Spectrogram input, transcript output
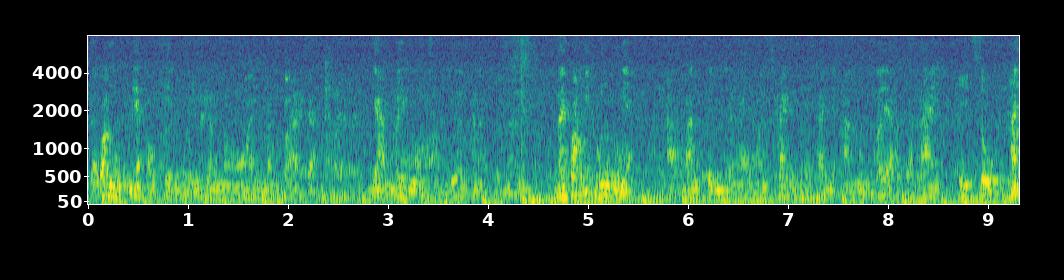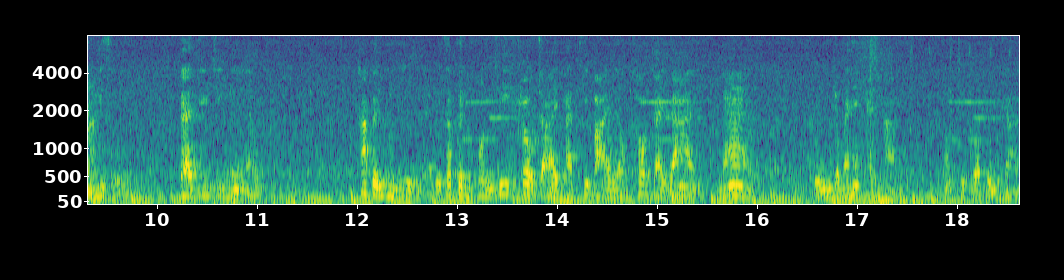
แต่ว่าหนูเนี่ยโอเคหนูอายุยังน้อย มันก็อาจจะยังไม่รู้ถึงเรื่องขนาดนั้น ในความคิดของหนูเนี่ยอะมันเป็นยังไง มันใช่หรือไม่ใช่เนี่ยอะลุงก็อยากจะให้พิสูจน์ให้ใช่ไหมพิสูจน์แต่จริงๆแล้ว ถ้าเป็นคนอื่นหรือถ้าเป็นคนที่เข้าใจอธิบายแล้วเข้าใจได้ง่ายลุงจะไม่ให้ใครทำมันถือว่าเป็นการ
